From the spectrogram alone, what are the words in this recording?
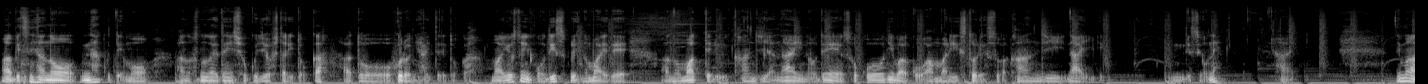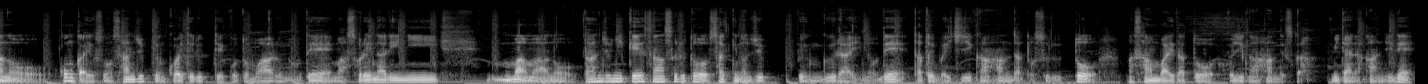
まあ別にあの、なくても、あの、その間に食事をしたりとか、あとお風呂に入ったりとか、まあ要するにこうディスプレイの前で、あの、待ってる感じじゃないので、そこにはこうあんまりストレスは感じないんですよね。はい。で、まあ、あの、今回その30分超えてるっていうこともあるので、まあ、それなりに、まあまあ、あの、単純に計算すると、さっきの10分ぐらいので、例えば1時間半だとすると、まあ、3倍だと4時間半ですか、みたいな感じで、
